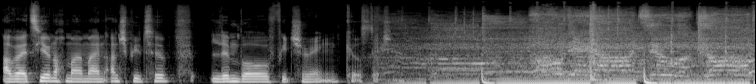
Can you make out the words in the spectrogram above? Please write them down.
Aber jetzt hier nochmal mein Anspieltipp: Limbo featuring Killstation. holding on to a cold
